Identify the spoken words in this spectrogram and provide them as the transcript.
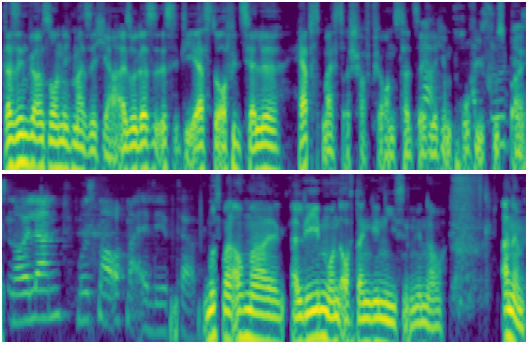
da sind wir uns noch nicht mal sicher. Also das ist die erste offizielle Herbstmeisterschaft für uns tatsächlich ja, im Profifußball. Das Neuland muss man auch mal erlebt haben. Muss man auch mal erleben und auch dann genießen, genau. Anne,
